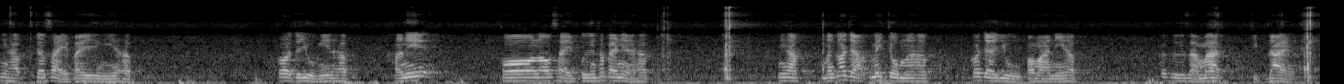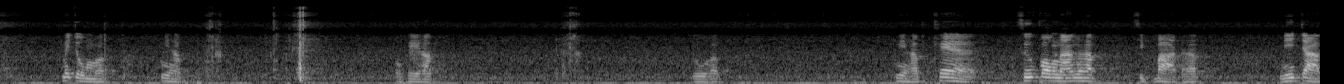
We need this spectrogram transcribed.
นี่ครับ จะใส่ไปอย่างนี้ครับ ก็จะอยู่อย่างนี้นะครับ คราวนี้พอเราใส่ปืนเข้าไปเนี่ยครับ นี่ครับ มันก็จะไม่จมนะครับ ก็จะอยู่ประมาณนี้ครับ ก็คือสามารถจิบได้ ไม่จมครับ นี่ครับ โอเคครับ ดูครับ นี่ครับ แค่ซื้อฟองน้ำนะครับสิบบาทนะครับ นี้จาก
